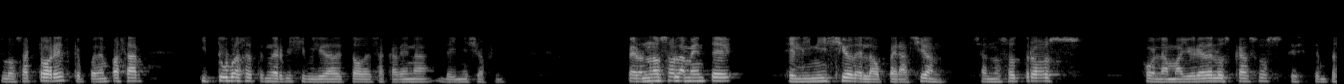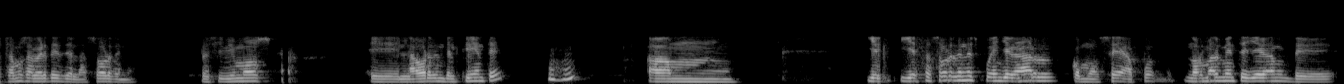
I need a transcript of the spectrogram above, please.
los actores que pueden pasar y tú vas a tener visibilidad de toda esa cadena de inicio a fin. Pero no solamente el inicio de la operación, o sea, nosotros, o en la mayoría de los casos, este, empezamos a ver desde las órdenes. Recibimos eh, la orden del cliente y, y, esas órdenes pueden llegar como sea. Normalmente llegan de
